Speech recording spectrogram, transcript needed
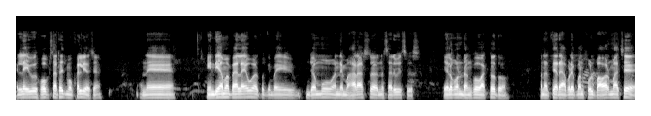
એટલે એવી હોપ સાથે જ મોકલીએ છીએ. અને ઇન્ડિયામાં પહેલાં એવું હતું કે ભાઈ, જમ્મુ અને મહારાષ્ટ્ર અને સર્વિસીસ એ લોકોનો ડંકો વાગતો હતો. પણ અત્યારે આપણે પણ ફૂલ પાવરમાં છે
